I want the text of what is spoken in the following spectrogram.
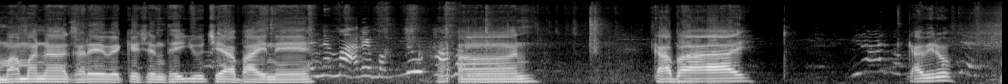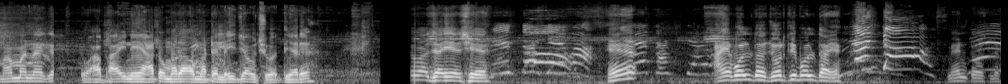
મામાના ઘરે વેકેશન થઈ ગયું છે આ ભાઈને અને મારે બગડ્યું અન કા ભાઈ કા વીરો મામાના ઘરે તો આ ભાઈને આટો મરાવવા માટે લઈ જાઉં છું અત્યારે કેવા જઈએ છે હે અહીંયા બોલતો જોરથી બોલતો અહીંયા મેન્ટોસ ને.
